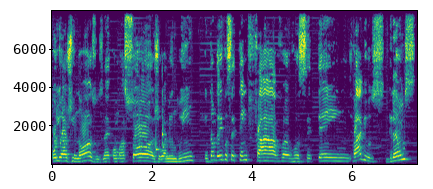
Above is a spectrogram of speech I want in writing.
oleaginosos, né? Como a soja, o amendoim. Então daí você tem fava, você tem vários grãos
